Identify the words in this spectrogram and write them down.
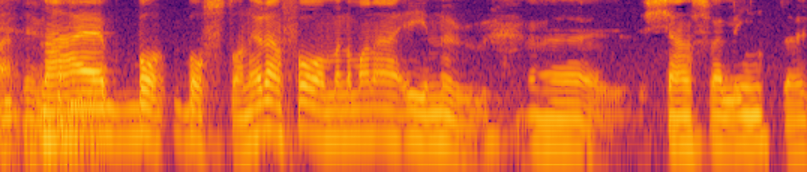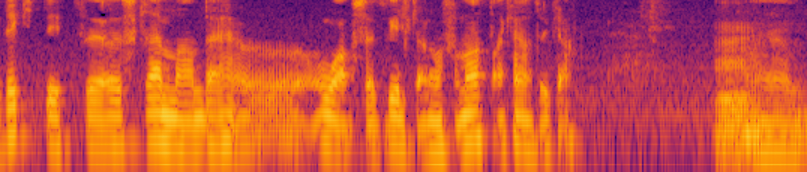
Eh, Nej, Bo Boston i den formen man är i nu eh, känns väl inte riktigt eh, skrämmande oavsett vilka de får möta kan jag tycka. Mm.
